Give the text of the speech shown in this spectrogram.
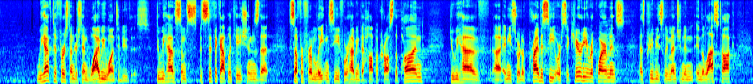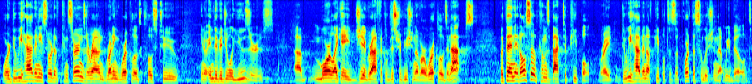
we have to first understand why we want to do this. Do we have some specific applications that suffer from latency if we're having to hop across the pond? Do we have uh, any sort of privacy or security requirements, as previously mentioned in, in the last talk? Or do we have any sort of concerns around running workloads close to you know, individual users, uh, more like a geographical distribution of our workloads and apps? But then it also comes back to people, right? Do we have enough people to support the solution that we build?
